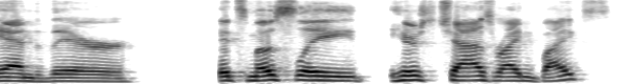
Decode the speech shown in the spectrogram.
and they're it's mostly here's Chaz riding bikes.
